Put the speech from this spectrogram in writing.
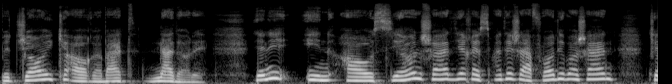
به جایی که عاقبت نداره. یعنی این آسیان شاید یه قسمتش افرادی باشن که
